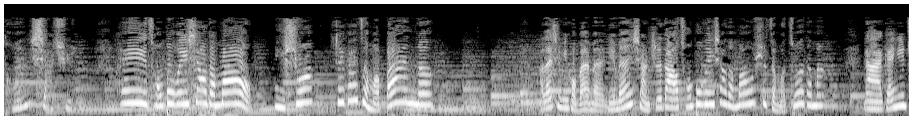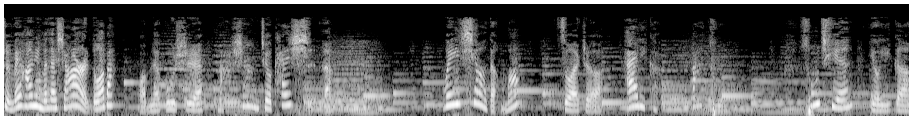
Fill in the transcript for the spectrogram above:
吞下去了。嘿，从不微笑的猫，你说？这该怎么办呢？好了，亲密伙伴们，你们想知道从不微笑的猫是怎么做的吗？那赶紧准备好你们的小耳朵吧，我们的故事马上就开始了。微笑的猫，作者埃里克·巴图。从前有一个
